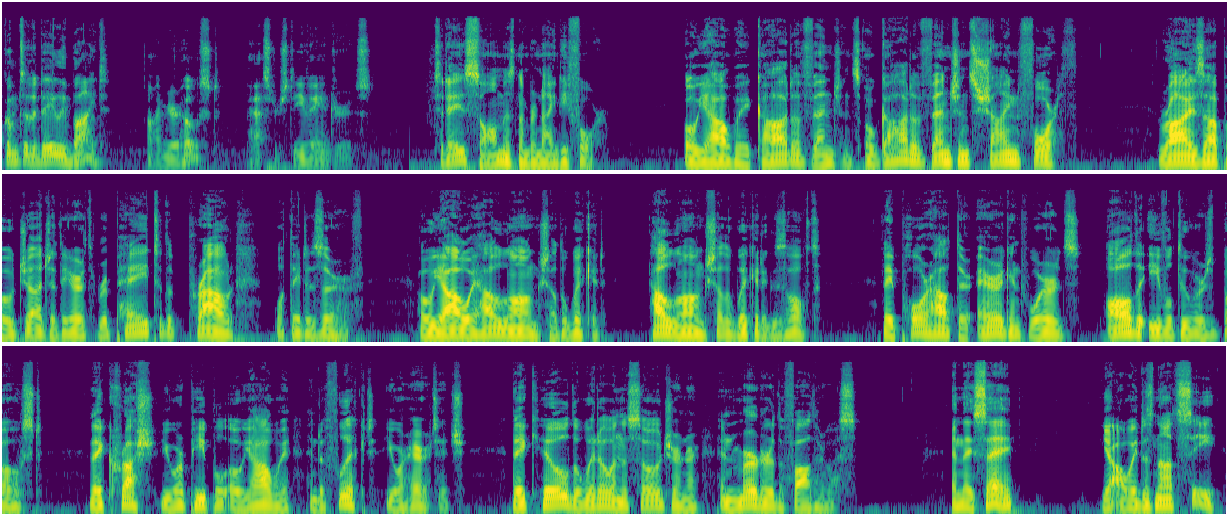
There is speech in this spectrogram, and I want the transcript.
Welcome to the Daily Bite. I'm your host, Pastor Steve Andrews. Today's psalm is number 94. O Yahweh, God of vengeance, O God of vengeance, shine forth. Rise up, O Judge of the earth, repay to the proud what they deserve. O Yahweh, how long shall the wicked, how long shall the wicked exult? They pour out their arrogant words, all the evildoers boast. They crush your people, O Yahweh, and afflict your heritage. They kill the widow and the sojourner, and murder the fatherless. And they say, Yahweh does not see,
